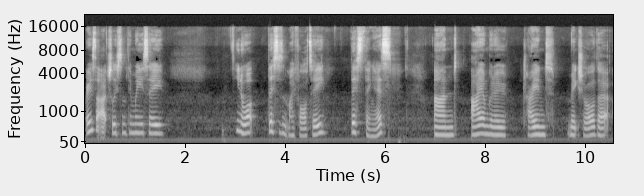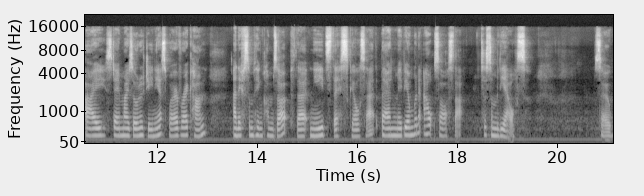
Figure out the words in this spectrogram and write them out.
Or is that actually something where you say, you know what, this isn't my forte, this thing is, and I am going to try and make sure that I stay in my zone of genius wherever I can. And if something comes up that needs this skill set, then maybe I'm going to outsource that to somebody else. So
